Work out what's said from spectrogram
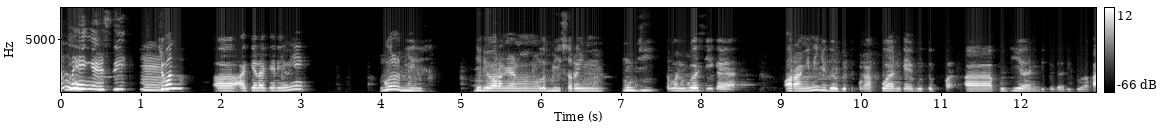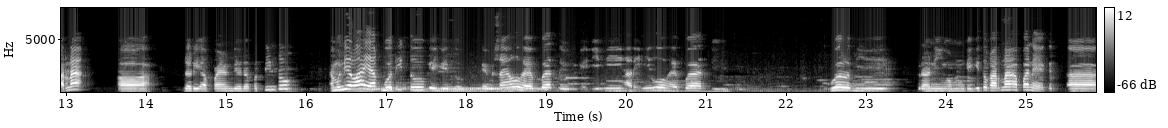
aneh gak sih? Hmm. cuman eh, akhir-akhir ini gue lebih jadi orang yang lebih sering muji teman gue sih kayak orang ini juga butuh pengakuan kayak butuh eh, pujian gitu dari gue karena eh, dari apa yang dia dapetin tuh emang dia layak buat itu kayak gitu. Kayak misalnya lu hebat tuh kayak gini hari ini lu hebat gitu. Gue lebih berani ngomong kayak gitu karena apa nih eh,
